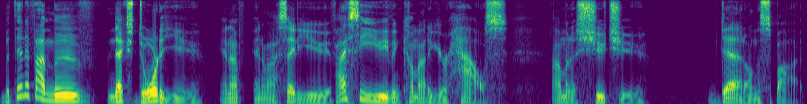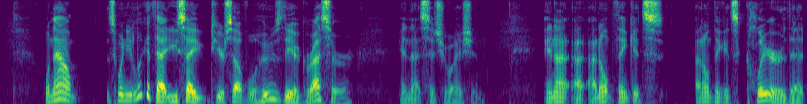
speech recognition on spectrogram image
But then if I move next door to you and I and if I say to you, if I see you even come out of your house, I'm going to shoot you dead on the spot. Well, now, so when you look at that, you say to yourself, well, who's the aggressor in that situation? And I, I, don't think it's I don't think it's clear that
